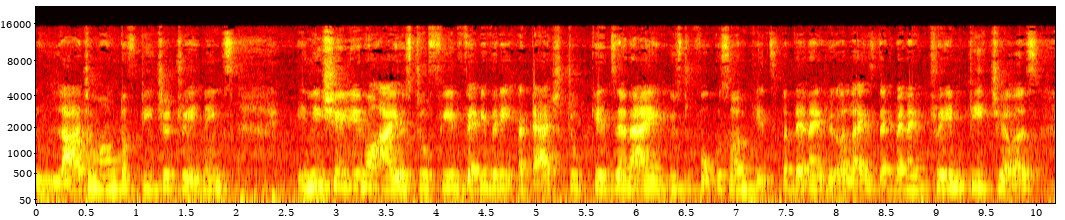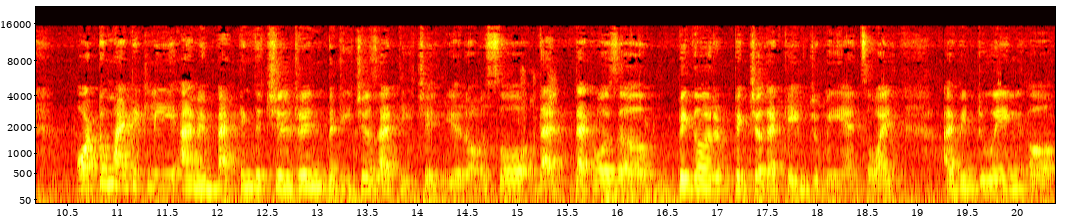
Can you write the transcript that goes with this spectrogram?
large amount of teacher trainings, initially, you know, I used to feel very, very attached to kids and I used to focus on kids. But then I realized that when I train teachers, automatically I'm impacting the children the teachers are teaching, you know. So that that was a bigger picture that came to me. And so I I've been doing uh,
